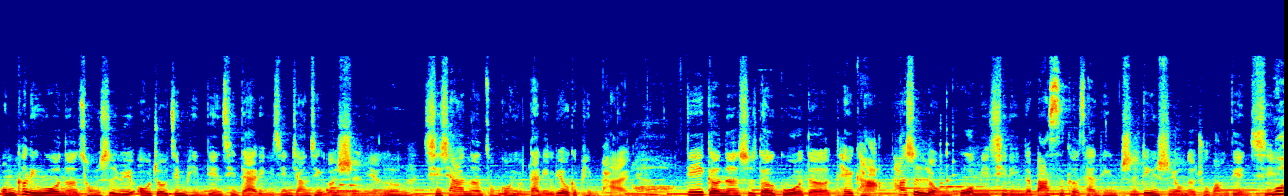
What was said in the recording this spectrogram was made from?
我们克林沃呢，从事于欧洲精品电器代理已经将近二十年了。旗下呢，总共有代理六个品牌。哦，第一个呢是德国的 Teka，它是荣获米其林的巴斯克餐厅指定使用的厨房电器。哇，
